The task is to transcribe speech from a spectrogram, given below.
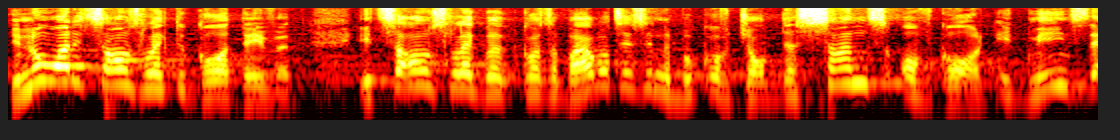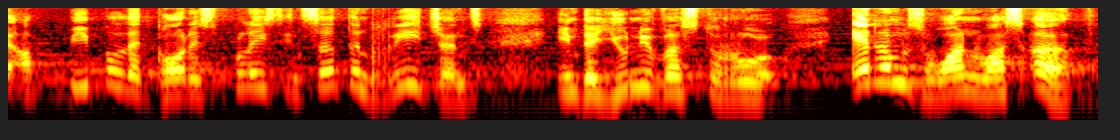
You know what it sounds like to God, David? It sounds like because the Bible says in the book of Job, the sons of God. It means there are people that God has placed in certain regions in the universe to rule. Adam's one was earth.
